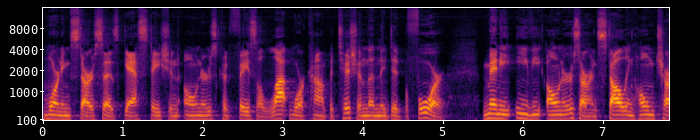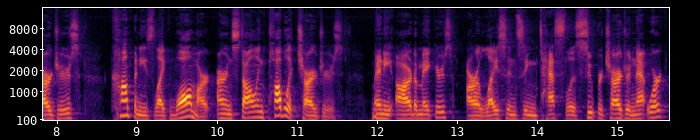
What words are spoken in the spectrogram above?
Morningstar says gas station owners could face a lot more competition than they did before. Many EV owners are installing home chargers. Companies like Walmart are installing public chargers. Many automakers are licensing Tesla's supercharger network,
